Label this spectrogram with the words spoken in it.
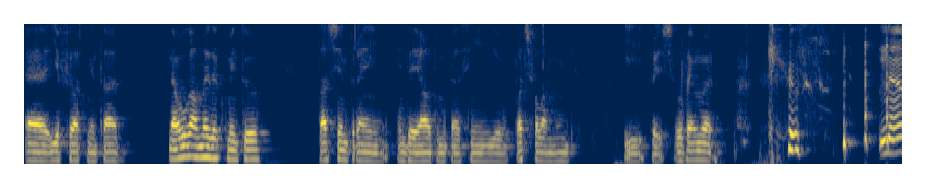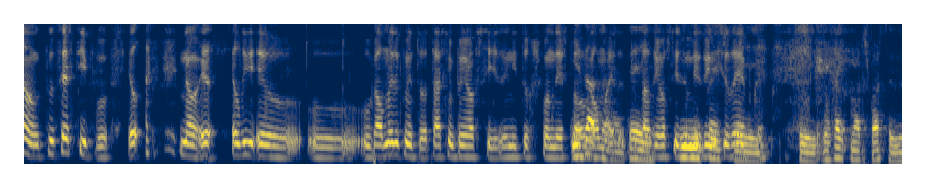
eh, e eu fui lá comentar. Não, o Galmeida comentou, estás sempre em, em day out, um bocado assim, e eu, podes falar muito. E depois levei uma, Não, tu disseste tipo. Ele, não, ele, ele- eu, o, o Galmeida comentou: estás sempre em off-season e tu respondeste ao Galmeida: tu é estás em off-season desde o início da fui- época. Fui, levei com uma resposta do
